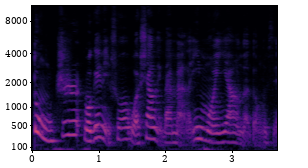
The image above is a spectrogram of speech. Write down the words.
冻汁，我跟你说，我上礼拜买了一模一样的东西，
